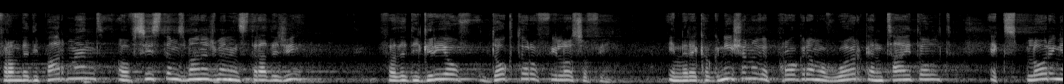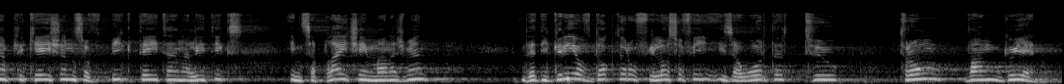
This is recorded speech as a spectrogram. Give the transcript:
From the Department of Systems Management and Strategy for the degree of Doctor of Philosophy in recognition of a program of work entitled Exploring Applications of Big Data Analytics in Supply Chain Management, the degree of Doctor of Philosophy is awarded to Trong Van Nguyen.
